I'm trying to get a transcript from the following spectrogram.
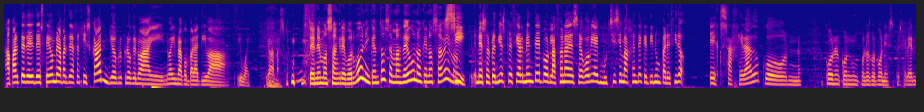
aparte de, de, este hombre, aparte de Gengis Khan, yo creo que no hay, no hay una comparativa igual. Tenemos sangre borbónica, entonces, más de uno que no sabemos. Sí, me sorprendió especialmente por la zona de Segovia. Hay muchísima gente que tiene un parecido exagerado con, con, los borbones. Pues se ven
